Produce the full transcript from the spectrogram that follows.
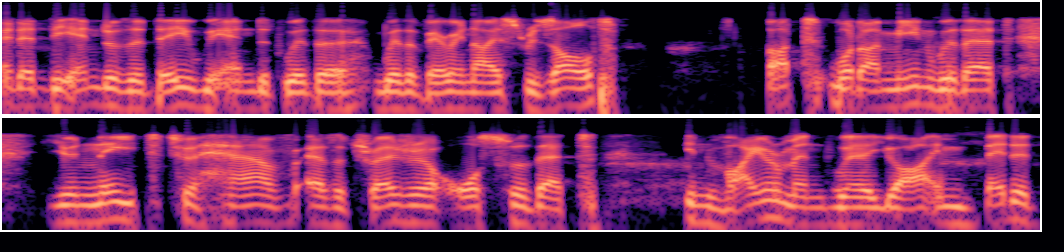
and at the end of the day, we ended with a with a very nice result. But what I mean with that, you need to have as a treasurer also that environment where you are embedded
